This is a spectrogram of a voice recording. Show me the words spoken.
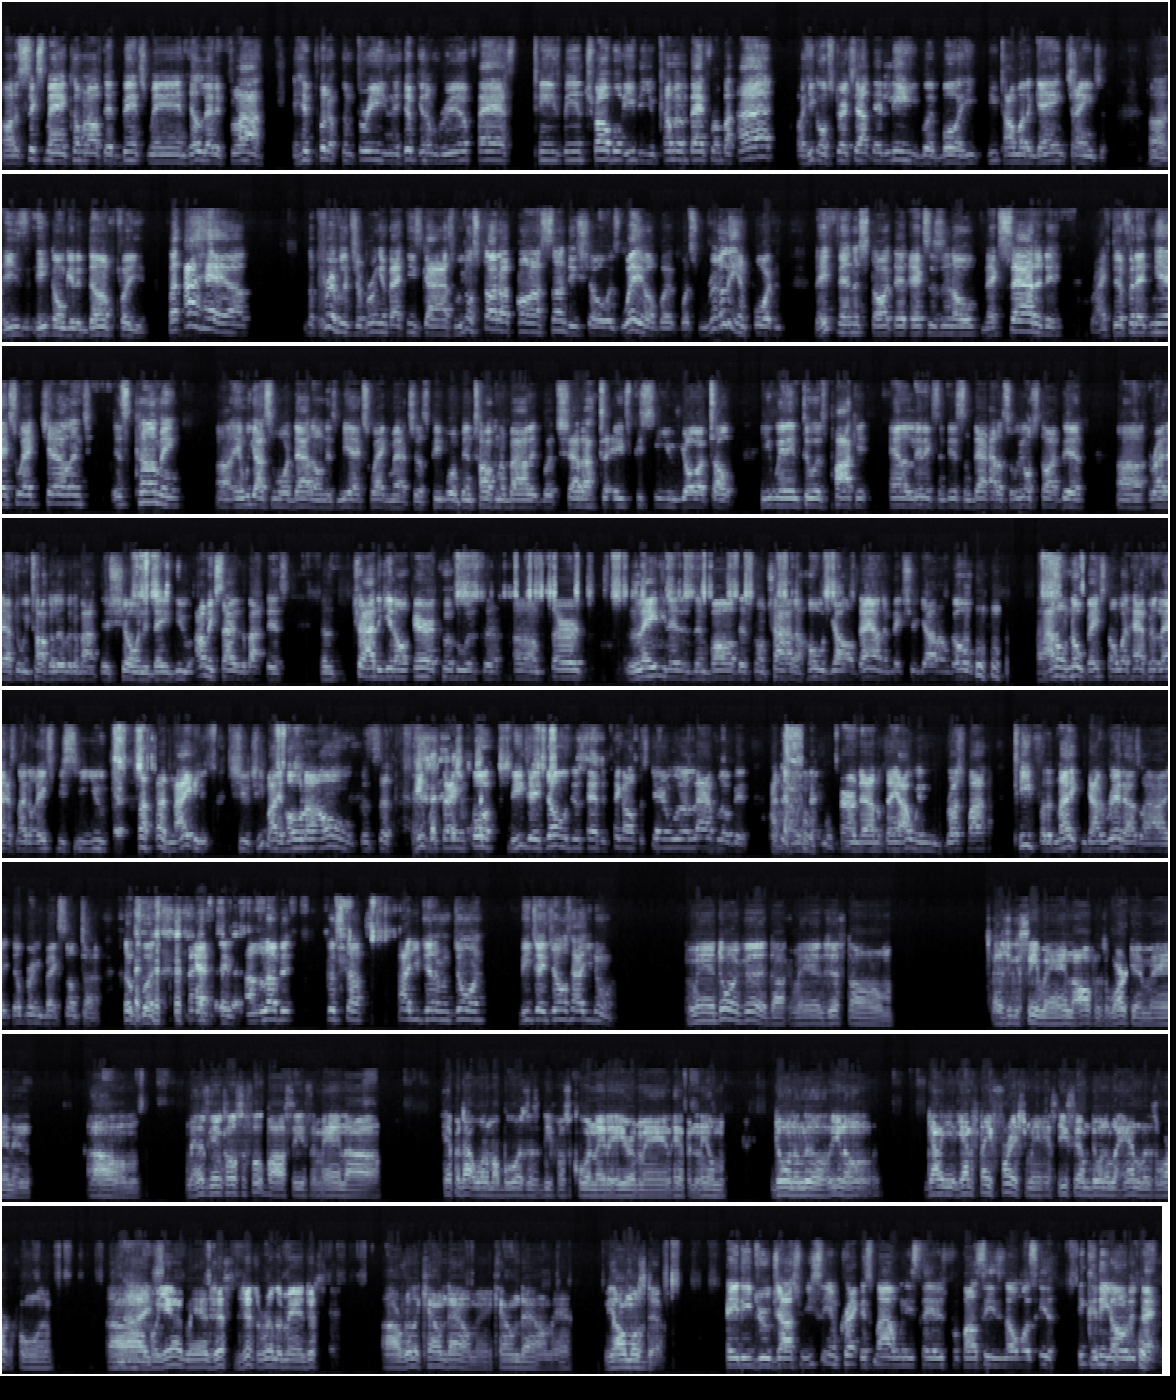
Uh, the six man coming off that bench, man, he'll let it fly and he'll put up them threes and he'll get them real fast. Teams be in trouble. Either you coming back from behind or he gonna stretch out that lead. But boy, he he talking about a game changer. Uh, he's he gonna get it done for you. But I have the privilege of bringing back these guys. We're gonna start up on our Sunday show as well. But what's really important, they finna start that X's and O next Saturday, right there for that MEAC Challenge. is coming. Uh, and we got some more data on this MEAC SWAC matchups. People have been talking about it, but shout out to HBCU Yard Talk. He went into his pocket analytics and did some data. So we're going to start there uh, right after we talk a little bit about this show and the debut. I'm excited about this. I tried to get on Erica, who is the um, third lady that is involved that's going to try to hold y'all down and make sure y'all don't go I don't know based on what happened last night on HBCU nightly. Shoot, she might hold her own. Uh, he went back and forth. BJ Jones just had to take off the steering wheel and laugh a little bit. I just went back and turned down the thing. I went and brushed my teeth for the night and got ready. I was like, all right, they'll bring it back sometime. but fascinating. I love it. Good stuff. How you gentlemen doing? BJ Jones, how you doing? Man, doing good, Doc. Man, just um as you can see, man, in the office working, man, and um, man, it's getting close to football season, man. Uh, helping out one of my boys as defensive coordinator here, man, helping him doing a little, you know, gotta gotta stay fresh, man. So you see, I'm doing a little analyst work for him. Uh, nice. But yeah, man, just just really, man, just uh, really count down, man, count down, man. We almost there. AD Drew Joshua. You see him crack his smile when he said his football season almost here. He couldn't even hold it back.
